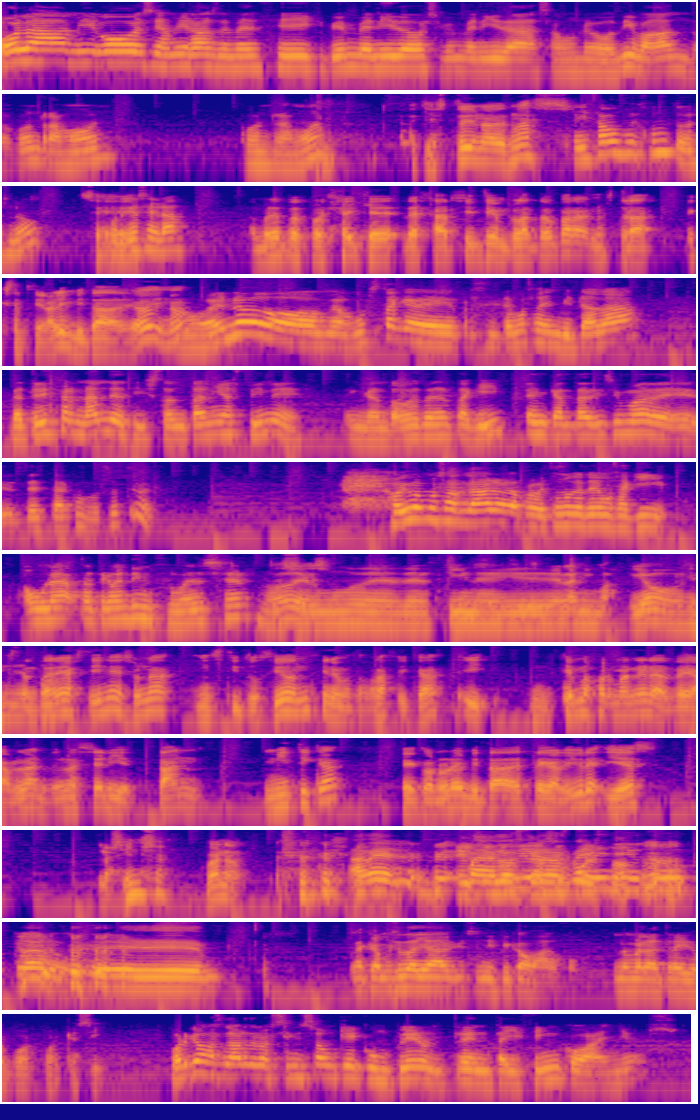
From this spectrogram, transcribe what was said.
Hola amigos y amigas de Menzic, bienvenidos y bienvenidas a un nuevo Divagando con Ramón. Con Ramón. Aquí estoy una vez más. Hoy estamos muy juntos, ¿no? Sí. ¿Por qué será? Hombre, pues porque hay que dejar sitio en plato para nuestra excepcional invitada de hoy, ¿no? Bueno, me gusta que presentemos a la invitada Beatriz Fernández, Instantáneas Cine. Encantado de tenerte aquí. Encantadísima de, de estar con vosotros. Hoy vamos a hablar, aprovechando que tenemos aquí a una prácticamente influencer ¿no? Del es- mundo de- del cine sí, y sí. de la animación. Instantáneas Cine es una institución cinematográfica y qué mejor manera de hablar de una serie tan mítica que con una invitada de este calibre y es Los Simpson. Bueno. A ver, para los que nos ven en. YouTube, claro, eh, la camiseta ya significaba algo. No me la he traído por, porque sí. Porque vamos a hablar de los Simpsons que cumplieron 35 años.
